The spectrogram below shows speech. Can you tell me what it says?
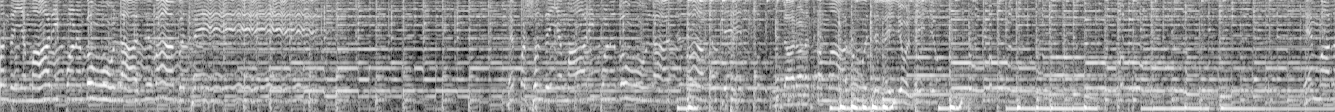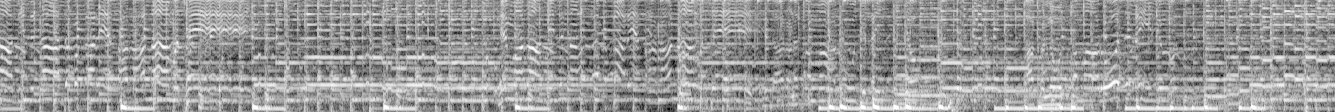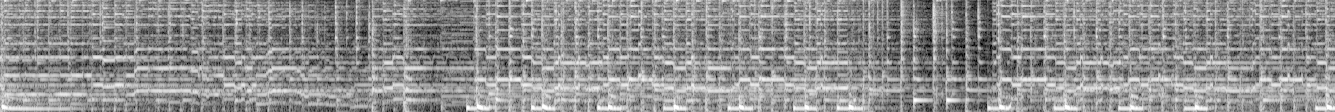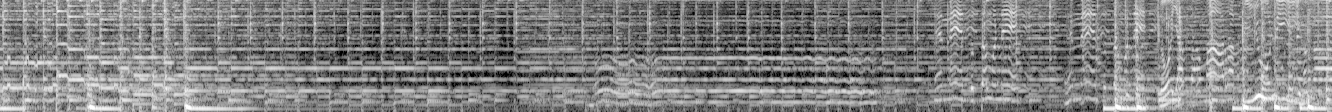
પસંદ મારી પણ બહુ લાજવાબ છે. હે પસંદ મારી પણ બહુ લાજવાબ છે. ઉદાહરણ તમારું જ લઈ લો લઈ લો હે મારા દિલના દબકારે તારા નામ છે. તમને હે મેં તો તમને જોયા તમારા પિયુની હંગાર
